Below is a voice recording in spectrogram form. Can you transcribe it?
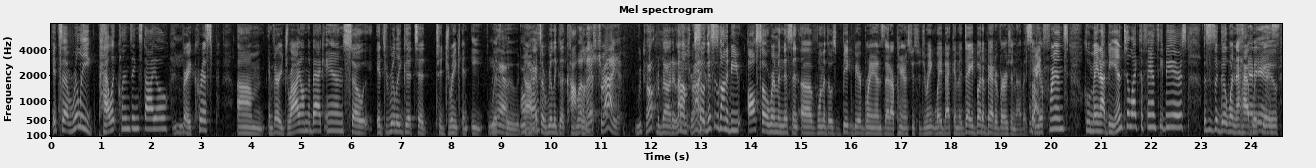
It's a really palate cleansing style, very crisp. Um, and very dry on the back end, so it's really good to, to drink and eat with Yeah, food. Um, okay. it's a really good well, compliment. let's try it. We talked about it. Let's Um, try so it. this is going to be also reminiscent of one of those big beer brands that our parents used to drink way back in the day, but a better version of it. So Right. your friends who may not be into like the fancy beers, this is a good one to have It with is. you.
